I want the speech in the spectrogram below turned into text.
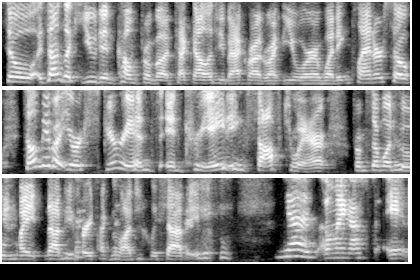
So it sounds like you didn't come from a technology background, right? You were a wedding planner. So tell me about your experience in creating software from someone who might not be very technologically savvy. Yes. Oh my gosh. It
